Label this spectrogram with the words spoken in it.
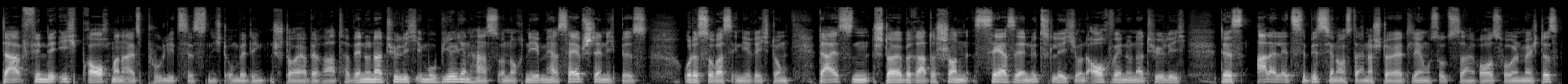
da finde ich, braucht man als Polizist nicht unbedingt einen Steuerberater. Wenn du natürlich Immobilien hast und noch nebenher selbstständig bist oder sowas in die Richtung, da ist ein Steuerberater schon sehr, sehr nützlich und auch wenn du natürlich das allerletzte bisschen aus deiner Steuererklärung sozusagen rausholen möchtest,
